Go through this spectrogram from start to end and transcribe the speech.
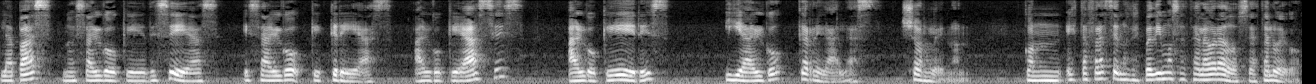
La paz no es algo que deseas, es algo que creas, algo que haces, algo que eres y algo que regalas. John Lennon. Con esta frase nos despedimos hasta la hora 12. Hasta luego.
